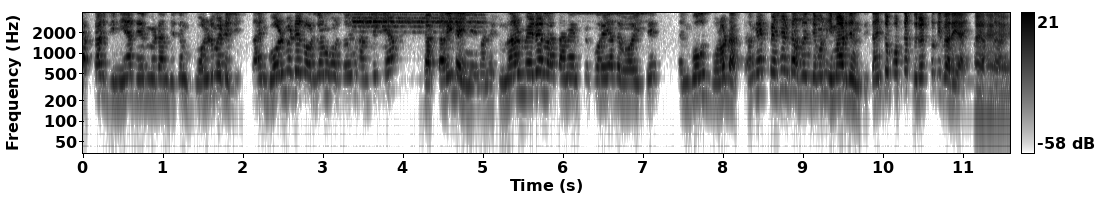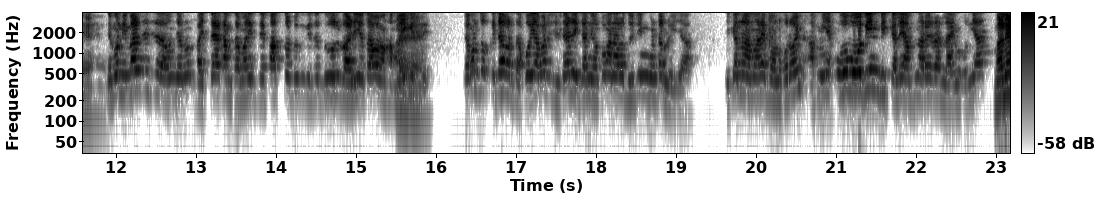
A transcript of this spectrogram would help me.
ডাক্তার জিনিয়া দেব ম্যাডাম যেজন গোল্ড মেডেলিস্ট তাই গোল্ড মেডেল অর্জন করছেন আনতে গিয়া ডাক্তারি লাইনে। মানে সোনার মেডেল তানে করাইয়া দেওয়া হয়েছে বহুত বড় ডাক্তার অনেক পেশেন্ট আছেন যেমন ইমার্জেন্সি তাই তো প্রত্যেক বৃহস্পতিবারে হ্যাঁ যেমন ইমার্জেন্সি যেমন যেমন বাচ্চা খামচা মারিছে পাত্র ঢুকে গেছে দুল বাড়ি ওটাও হামাই গেছে। এখন তো কিতা করতা কই আবার শিলচার দিতা নি অতমান আরও দুই তিন ঘণ্টা লইয়া এখানে আমারে ফোন করেন। আমি ও ও দিন বিকালে আপনার লাইন করিয়া মানে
